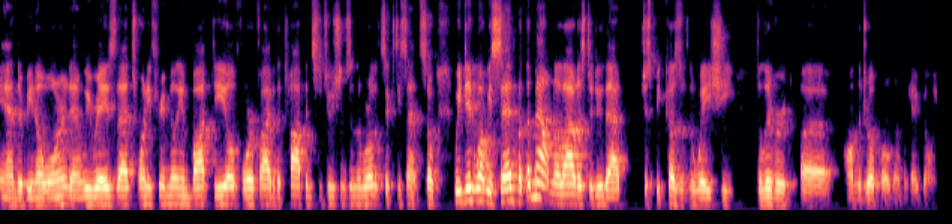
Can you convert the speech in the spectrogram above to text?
and there'd be no warrant. And we raised that 23 million bought deal, four or five of the top institutions in the world at 60 cents. So we did what we said, but the mountain allowed us to do that just because of the way she delivered uh, on the drill program we had going.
